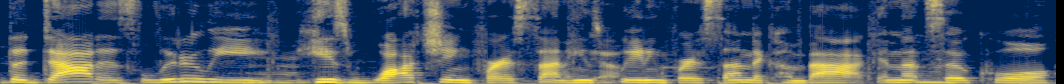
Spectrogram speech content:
the dad is literally mm-hmm. he's watching for his son. He's waiting for his son to come back, and that's mm-hmm. so cool.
